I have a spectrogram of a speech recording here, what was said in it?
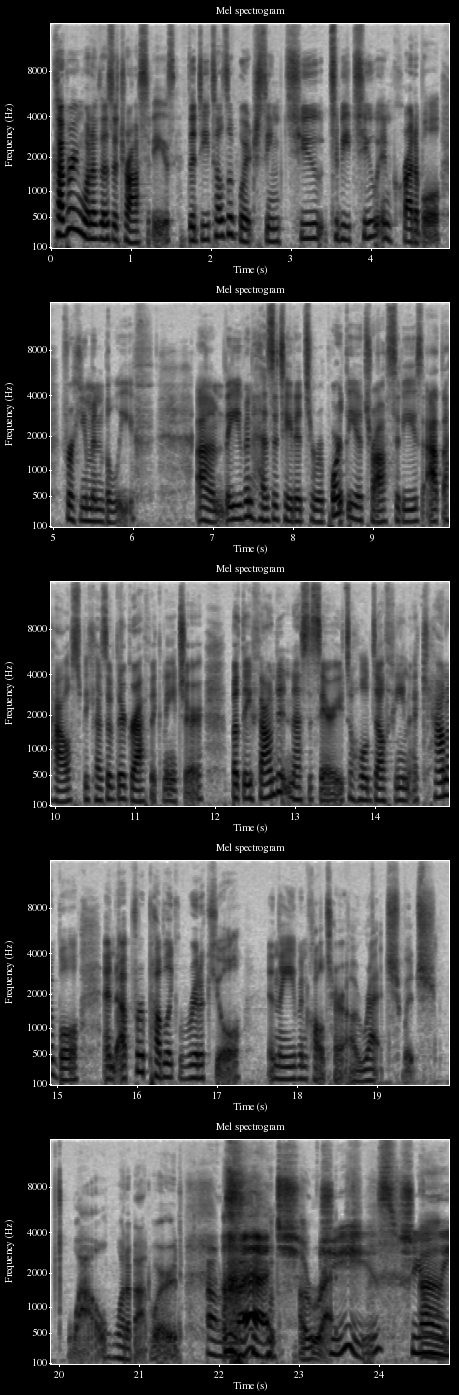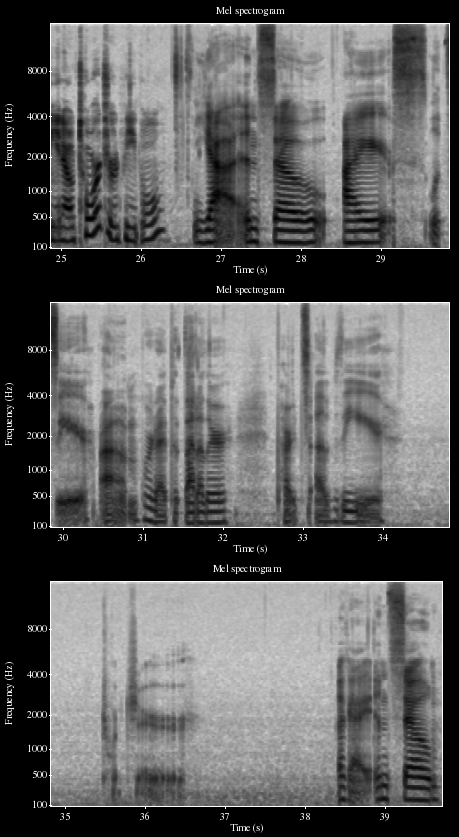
covering one of those atrocities, the details of which seemed too to be too incredible for human belief. Um, they even hesitated to report the atrocities at the house because of their graphic nature, but they found it necessary to hold Delphine accountable and up for public ridicule, and they even called her a wretch, which Wow, what a bad word. A wretch. a wretch. Jeez. She only, um, you know, tortured people. Yeah. And so I, let's see, um, where did I put that other part of the torture? Okay. And so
